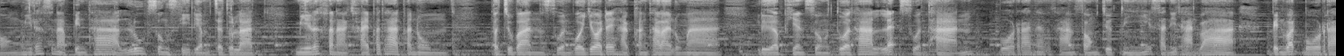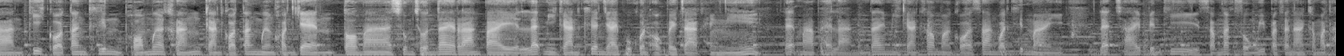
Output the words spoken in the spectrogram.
2 มีลักษณะเป็นท่ารูปทรงสี่เหลี่ยมจัตุรัส มีลักษณะคล้ายพระธาตุพนม ปัจจุบันส่วนบัวยอดได้หักพังทลายลงมา เหลือเพียงส่วนตัวท่าและส่วนฐาน โบราณสถาน 2 จุดนี้สันนิษฐานว่า เป็นวัดโบราณที่ก่อตั้งขึ้นพร้อมเมื่อครั้งการก่อตั้งเมืองขอนแก่น ต่อมาชุมชนได้ร้างไป และมีการเคลื่อนย้ายผู้คนออกไปจากแห่งนี้ และมาภายหลังได้มีการเข้ามาก่อสร้างวัดขึ้นใหม่ และใช้เป็นที่สำนักสงฆ์วิปัสสนากรรมฐ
